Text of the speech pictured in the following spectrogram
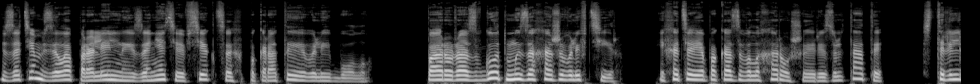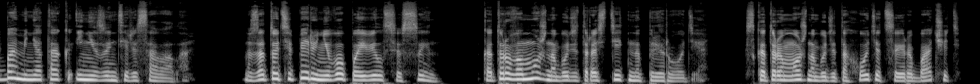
затем взяла параллельные занятия в секциях по карате и волейболу. Пару раз в год мы захаживали в тир, и хотя я показывала хорошие результаты, стрельба меня так и не заинтересовала. Зато теперь у него появился сын, которого можно будет растить на природе, с которым можно будет охотиться и рыбачить,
